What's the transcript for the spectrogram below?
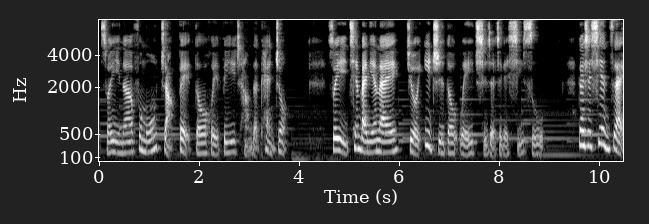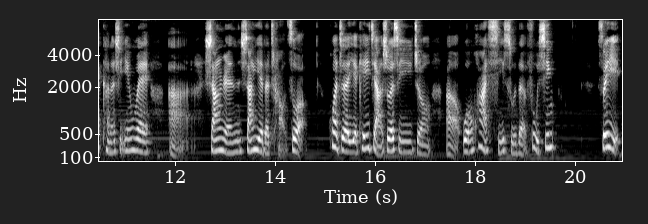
所以呢，父母长辈都会非常的看重，所以千百年来就一直都维持着这个习俗。但是现在可能是因为啊商人商业的炒作，或者也可以讲说是一种呃文化习俗的复兴，所以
